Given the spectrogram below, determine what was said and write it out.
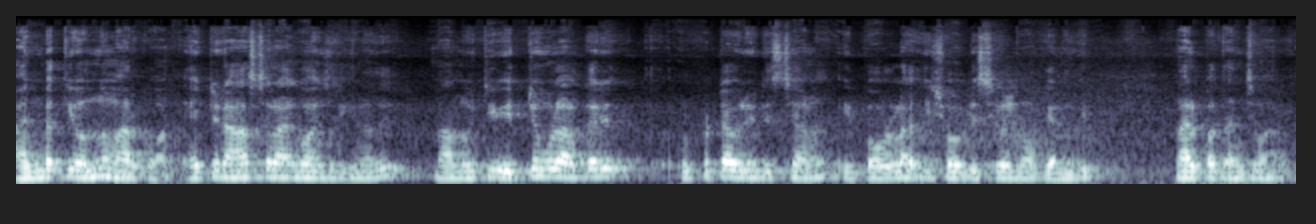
അൻപത്തി ഒന്ന് മാർക്കുമാണ്. ഏറ്റവും ലാസ്റ്റ് റാങ്ക് വാങ്ങിച്ചിരിക്കുന്നത് നാനൂറ്റി ഏറ്റവും കൂടുതൽ ആൾക്കാർ ഉൾപ്പെട്ട ഒരു ലിസ്റ്റാണ്. ഇപ്പോൾ ഉള്ള ഈ ഷോർട്ട് ലിസ്റ്റുകൾ നോക്കുകയാണെങ്കിൽ നാൽപ്പത്തഞ്ച് മാർക്കാണ്.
